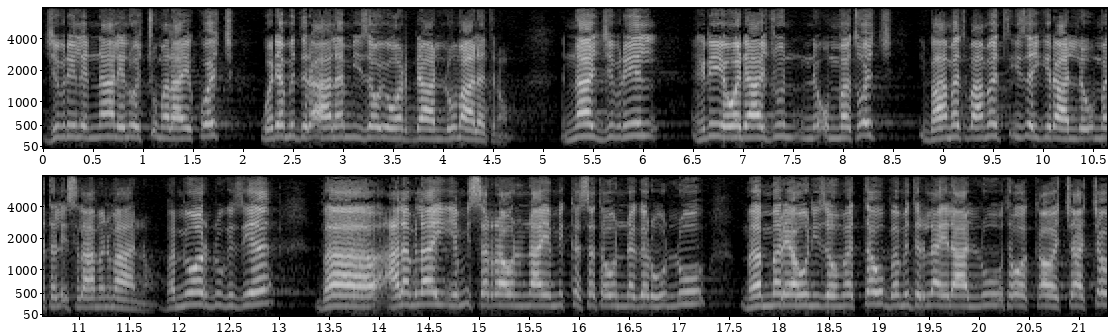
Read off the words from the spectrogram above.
ጅብሪልና ሌሎቹ መላይኮች ወደ ምድር ዓለም ይዘው ይወርዳሉ ማለት ነው። እና ጅብሪል እንግዲህ የወዳጁን ኡመቶች በአመት በአመት ይዘይራል ኡመተ ልእስላምን ማለት ነው። በሚወርዱ ጊዜ በአለም ላይ የሚሰራውንና የሚከሰተውን ነገር ሁሉ መመሪያውን ይዘው መጥተው በምድር ላይ ላሉ ተወካዮቻቸው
